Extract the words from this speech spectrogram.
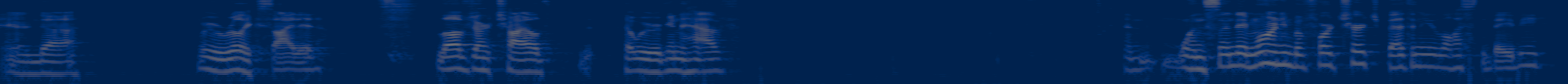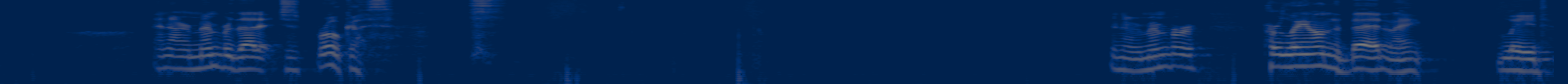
And uh, we were really excited. Loved our child that we were going to have. And one Sunday morning before church, Bethany lost the baby. And I remember that it just broke us. And I remember her laying on the bed, and I laid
